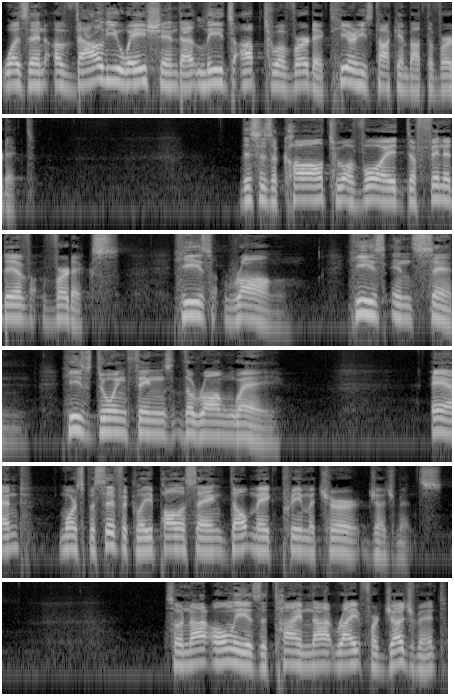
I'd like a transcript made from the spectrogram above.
was an evaluation that leads up to a verdict. Here he's talking about the verdict. This is a call to avoid definitive verdicts. He's wrong. He's in sin. He's doing things the wrong way. And more specifically, Paul is saying, don't make premature judgments. So not only is the time not right for judgment,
